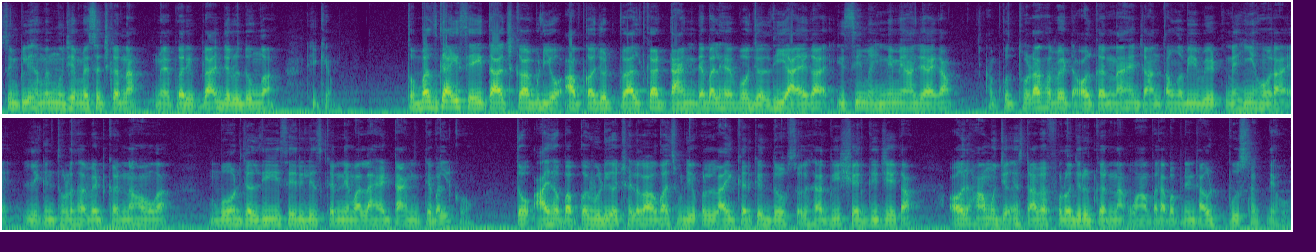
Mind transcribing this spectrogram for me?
सिंपली हमें मुझे मैसेज करना, मैं आपका रिप्लाई ज़रूर दूँगा, ठीक है? तो बस गाइस यही था आज का वीडियो आपका जो ट्वेल्थ का टाइम टेबल है, वो जल्दी आएगा, इसी महीने में आ जाएगा। आपको थोड़ा सा वेट और करना है, जानता हूँ अभी वेट नहीं हो रहा है, लेकिन थोड़ा सा वेट करना होगा। बोर्ड जल्दी इसे रिलीज़ करने वाला है टाइम टेबल को। तो आई होप आपको वीडियो अच्छा लगा होगा। इस वीडियो को लाइक करके दोस्तों के साथ भी शेयर कीजिएगा। और हाँ मुझे इंस्टा पर फॉलो ज़रूर करना। वहाँ पर आप अपने डाउट पूछ सकते हो।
